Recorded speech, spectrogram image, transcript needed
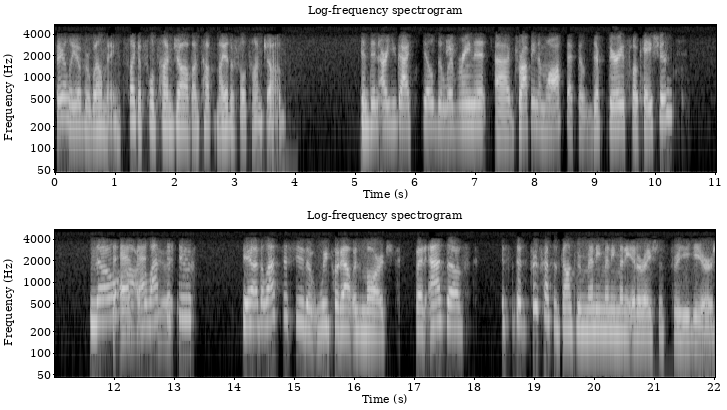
fairly overwhelming. It's like a full-time job on top of my other full-time job. And then are you guys still delivering it, uh, dropping them off at the diff- various locations? No, uh, the last to it. issue. Yeah, the last issue that we put out was March, but as of it's the Free Press has gone through many, many, many iterations through the years.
